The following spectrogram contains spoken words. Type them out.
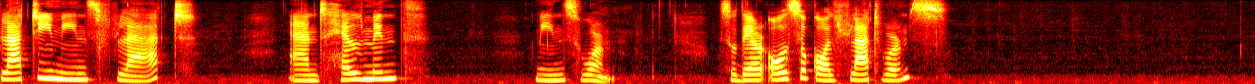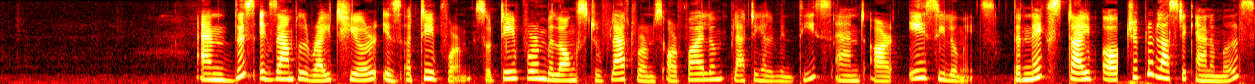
Platy means flat and helminth means worm. So they are also called flatworms. And this example right here is a tapeworm. So tapeworm belongs to flatworms or phylum Platyhelminthes and are acoelomates. The next type of triploblastic animals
